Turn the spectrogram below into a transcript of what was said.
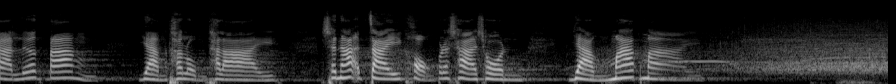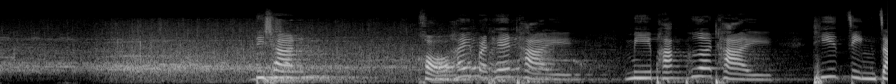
การเลือกตั้งอย่างถล่มทลาย ชนะใจของประชาชนอย่างมากมาย ดิฉัน ขอให้ประเทศไทย มีพักเพื่อไทยที่จริงใจ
